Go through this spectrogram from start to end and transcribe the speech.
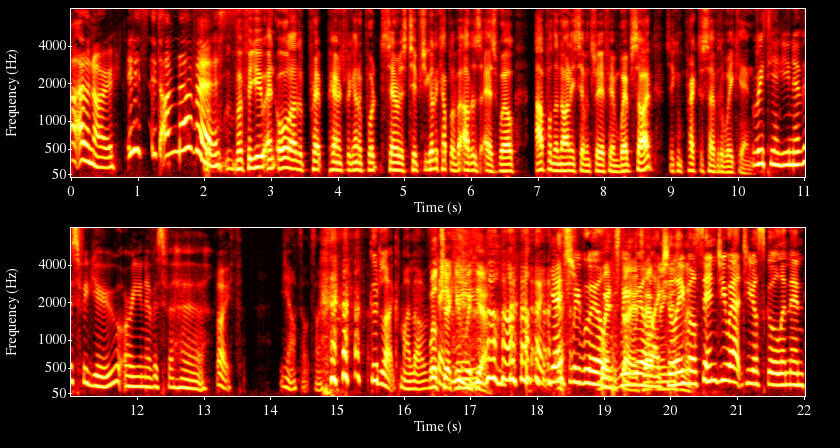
I I don't know. It is. It's, I'm nervous. But for you and all other prep parents, we're going to put Sarah's tips. You've got a couple of others as well up on the 97.3 FM website so you can practice over the weekend. Ruthie, are you nervous for you or are you nervous for her? Both. Yeah, I thought so. Good luck, my love. We'll check in with you. yes, we will. Wednesday we will happening, actually. isn't it? We'll send you out to your school and then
